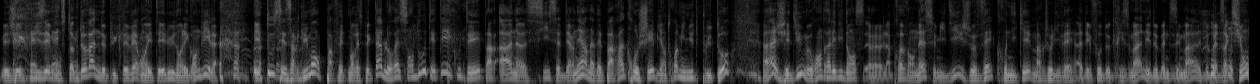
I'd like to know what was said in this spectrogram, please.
mais j'ai épuisé mon stock de vannes depuis que les Verts ont été élus dans les grandes villes. Et tous ces arguments parfaitement respectables auraient sans doute été écoutés par Anne si cette dernière n'avait pas raccroché bien trois minutes plus tôt. Ah, j'ai dû me rendre à l'évidence. Euh, la preuve en est, ce midi, je vais chroniquer Marc Jolivet. À défaut de Griezmann et de Benzema et de belles actions,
